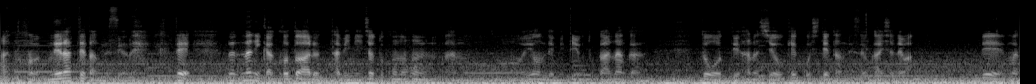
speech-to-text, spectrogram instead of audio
あの、狙ってたんですよね。で、何かことあるたびに、ちょっとこの本、あの読んでみてよとか、なんか、どうっていう話を結構してたんですよ、会社では。で、まあ、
